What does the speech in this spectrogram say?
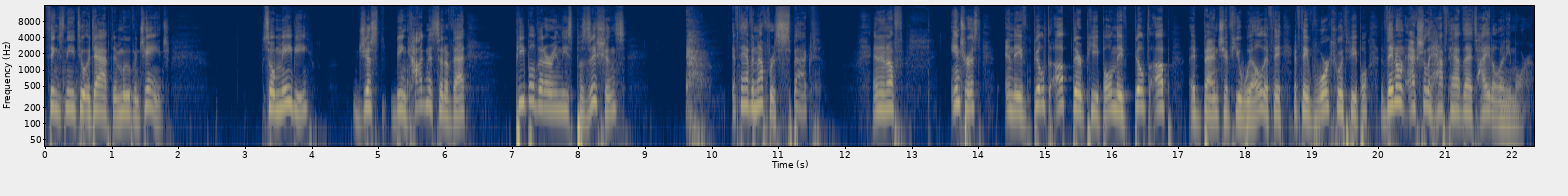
Things need to adapt and move and change. So maybe just being cognizant of that, people that are in these positions, if they have enough respect and enough interest, and they've built up their people and they've built up a bench, if you will, if they if they've worked with people, they don't actually have to have that title anymore.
